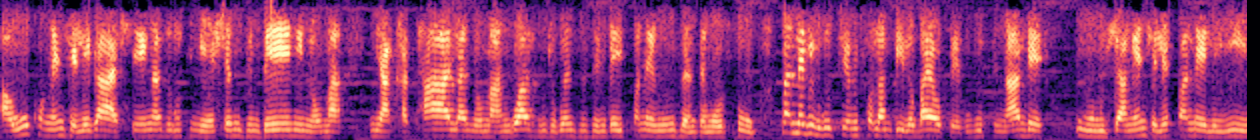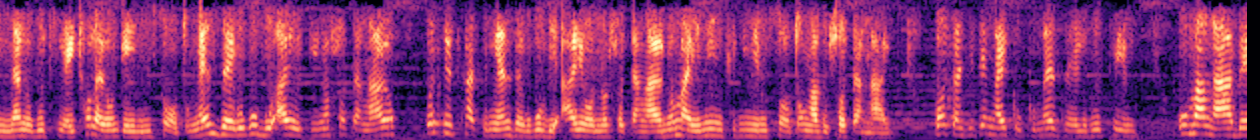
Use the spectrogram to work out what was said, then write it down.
awukho ngendlela ekahle ngazi ukuthi ngiyehle emzimbeni noma ngiyakhathala noma angikwazi nje ukwenza izinto ey'fanele ngizenze ngosuku. Kubalulekile ukuthi uye emtholampilo bayobheka ukuthi ngabe udla ngendlela efanele yini nanokuthi uyayithola yonke yini imisoco kungenzeka ukuba u-iodine oshoda ngayo kwesinye isikhathi kungenzeka ukuba i-iron oshoda ngayo noma yimiphi eminye imisoco ongabe ushoda ngayo. Kodwa nje into engingayigqugqumezela ukuthi uma ngabe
